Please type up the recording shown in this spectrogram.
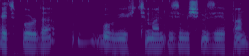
Evet burada bu büyük ihtimal bizim işimizi yapan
